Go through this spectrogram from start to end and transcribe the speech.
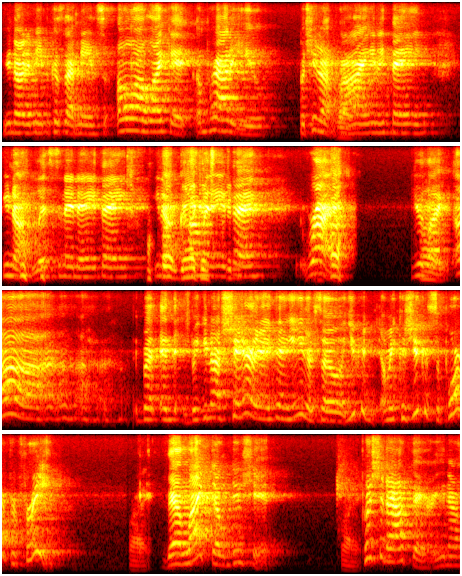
You know what I mean? Because that means oh I like it, I'm proud of you, but you're not Right. buying anything, you're not listening to anything, you're not commenting anything, right? You're Right. like ah, but and but you're not sharing anything either. So you can I mean because you can support for free. right That like don't do shit right push it out there, you know.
